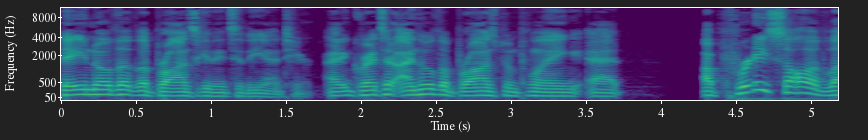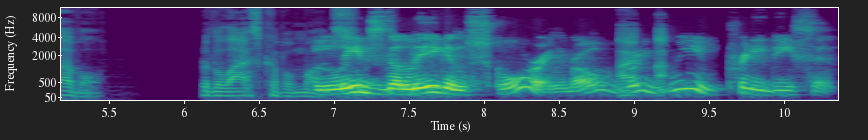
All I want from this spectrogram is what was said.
they know that LeBron's getting to the end here. And granted, I know LeBron's been playing at a pretty solid level for the last couple months. Leads the league in scoring, bro. What I- do you mean pretty decent?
